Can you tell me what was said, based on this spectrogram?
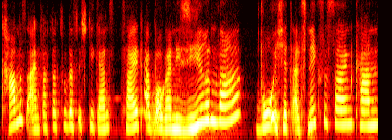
kam es einfach dazu, dass ich die ganze Zeit am Organisieren war wo ich jetzt als nächstes sein kann.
